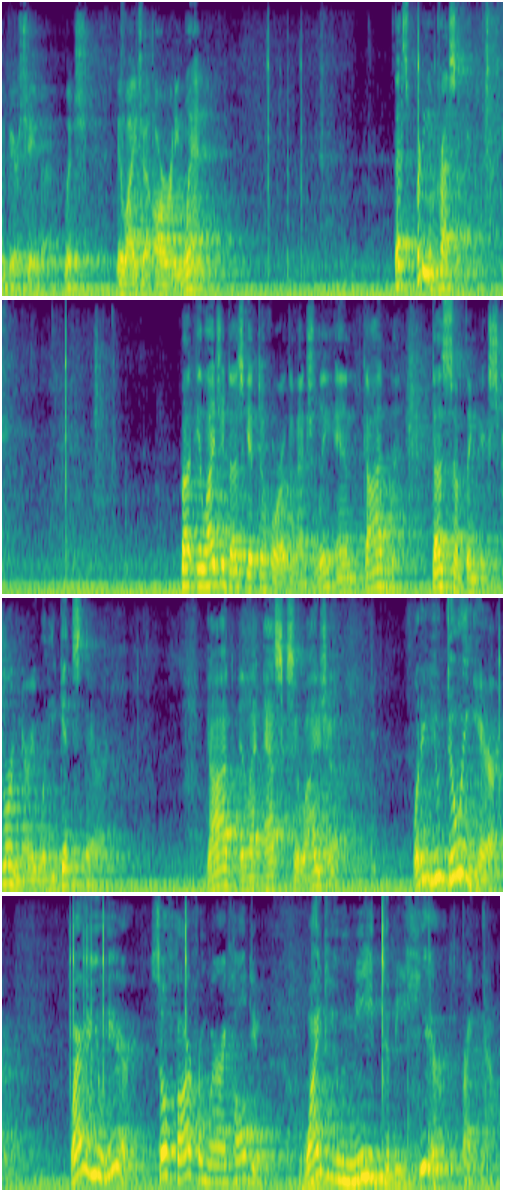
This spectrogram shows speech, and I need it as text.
to Beersheba, which Elijah already went. That's pretty impressive. But Elijah does get to Horeb eventually, and God does something extraordinary when he gets there. God asks Elijah, What are you doing here? Why are you here, so far from where I called you? Why do you need to be here right now?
